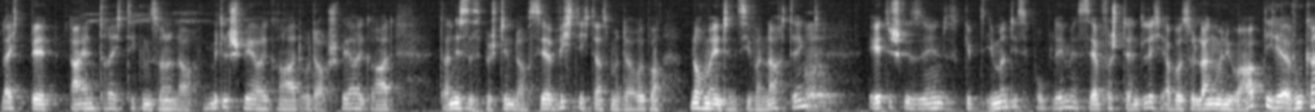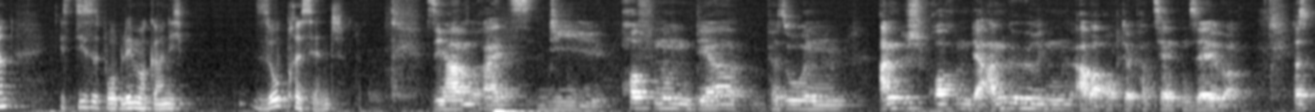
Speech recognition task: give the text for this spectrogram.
leicht beeinträchtigten, sondern auch mittelschwere Grad oder auch schwere Grad. Dann ist es bestimmt auch sehr wichtig, dass man darüber nochmal intensiver nachdenkt. Mhm. Ethisch gesehen, es gibt immer diese Probleme, selbstverständlich, aber solange man überhaupt nicht helfen kann, ist dieses Problem auch gar nicht so präsent. Sie haben bereits die Hoffnung der Personen angesprochen, der Angehörigen, aber auch der Patienten selber. Das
